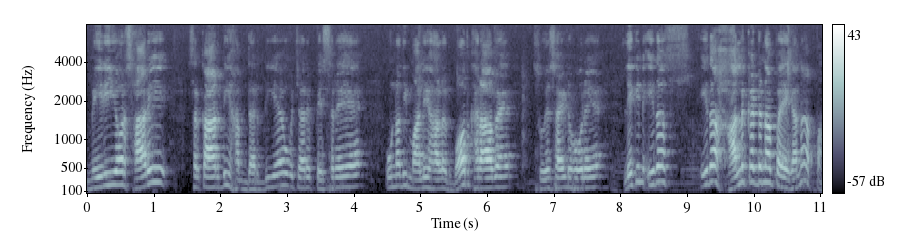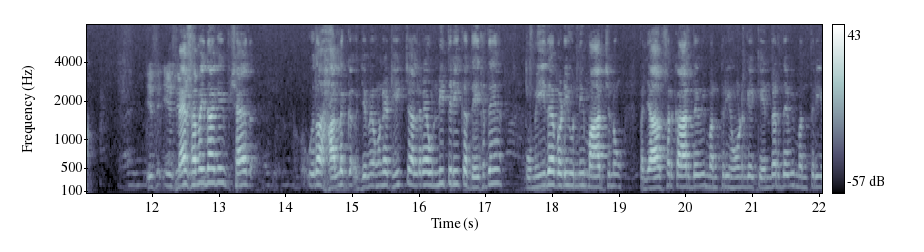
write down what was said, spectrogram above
ਮੇਰੀ ਔਰ ਸਾਰੀ ਸਰਕਾਰ ਦੀ ਹਮਦਰਦੀ ਹੈ ਉਹ ਵਿਚਾਰੇ ਪਿਸ ਰਹੇ ਹੈ। ਉਹਨਾਂ ਦੀ ਮਾਲੀ ਹਾਲਤ ਬਹੁਤ ਖਰਾਬ ਹੈ ਸੁਸਾਈਡ ਹੋ ਰਹੇ ਹੈ। ਲੇਕਿਨ ਇਹਦਾ ਇਹਦਾ ਹੱਲ ਕੱਢਣਾ ਪਏਗਾ ਨਾ ਆਪਾਂ। ਮੈਂ ਸਮਝਦਾ ਕਿ ਸ਼ਾਇਦ ਉਹਦਾ ਹੱਲ ਜਿਵੇਂ ਹੁਣੇ ਠੀਕ ਚੱਲ ਰਿਹਾ 19 ਤਰੀਕ ਦੇਖਦੇ ਆ ਉਮੀਦ ਹੈ ਬੜੀ 19 ਮਾਰਚ ਨੂੰ ਪੰਜਾਬ ਸਰਕਾਰ ਦੇ ਵੀ ਮੰਤਰੀ ਹੋਣਗੇ ਕੇਂਦਰ ਦੇ ਵੀ ਮੰਤਰੀ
